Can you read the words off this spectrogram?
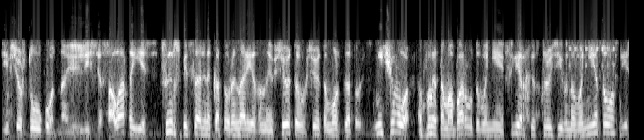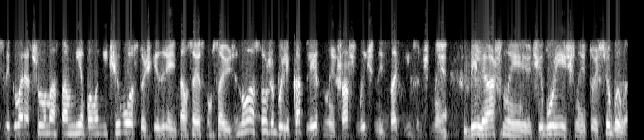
и все что угодно. И листья салата есть, сыр специально, который нарезанный. Все это, все это может готовиться. Ничего в этом оборудовании сверхэксклюзивного нету. Если говорят, что у нас там не было ничего с точки зрения там в Советском Союзе, но у нас тоже были котлетные, шашлычные, сосисочные, беляшные, чебуречные, то есть все было.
